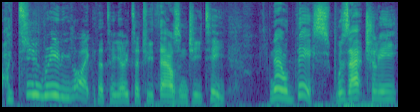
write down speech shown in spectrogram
I do really like the Toyota 2000 GT. Now this was actually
